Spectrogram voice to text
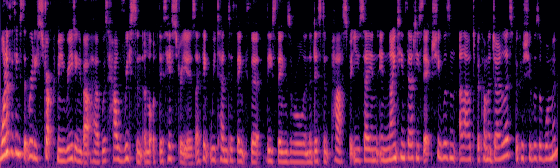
One of the things that really struck me reading about her was how recent a lot of this history is. I think we tend to think that these things are all in the distant past, but you say in, in 1936 she wasn't allowed to become a journalist because she was a woman?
